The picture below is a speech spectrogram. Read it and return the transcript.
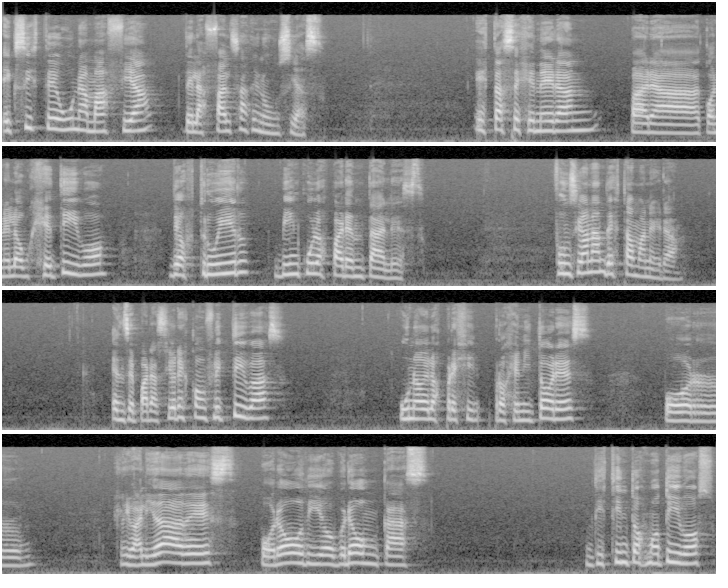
existe una mafia de las falsas denuncias. Estas se generan para, con el objetivo de obstruir vínculos parentales. Funcionan de esta manera. En separaciones conflictivas, uno de los progenitores, por rivalidades, por odio, broncas, distintos motivos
